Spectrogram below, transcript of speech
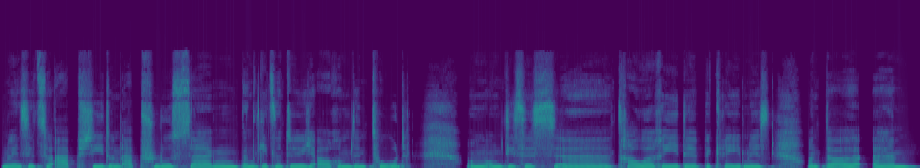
Und wenn Sie jetzt so Abschied und Abschluss sagen, dann geht es natürlich auch um den Tod, um, um dieses äh, Trauerrede, Begräbnis. Und da ähm,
